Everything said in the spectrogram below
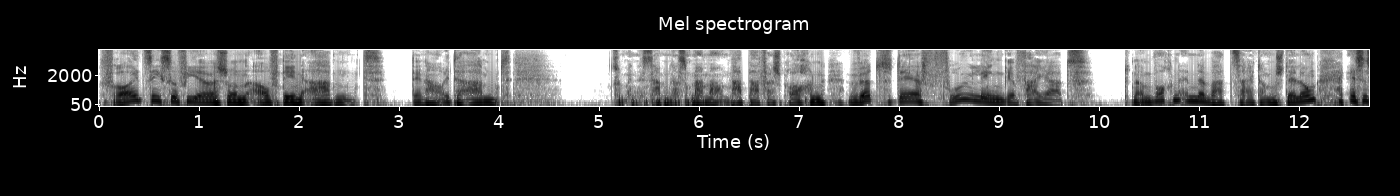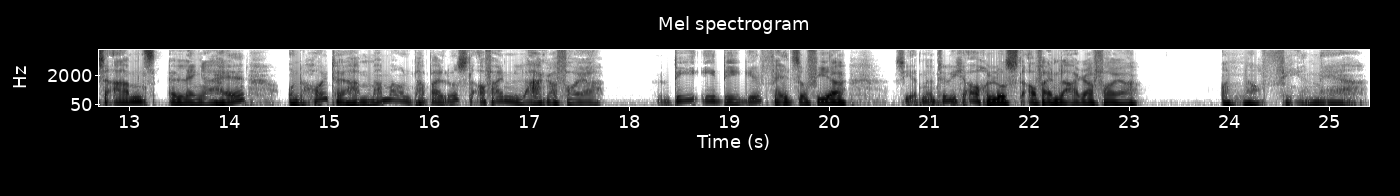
freut sich Sophia schon auf den Abend. Denn heute Abend, zumindest haben das Mama und Papa versprochen, wird der Frühling gefeiert. Denn am Wochenende war Zeitumstellung, es ist abends länger hell und heute haben Mama und Papa Lust auf ein Lagerfeuer. Die Idee gefällt Sophia. Sie hat natürlich auch Lust auf ein Lagerfeuer. Und noch viel mehr.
